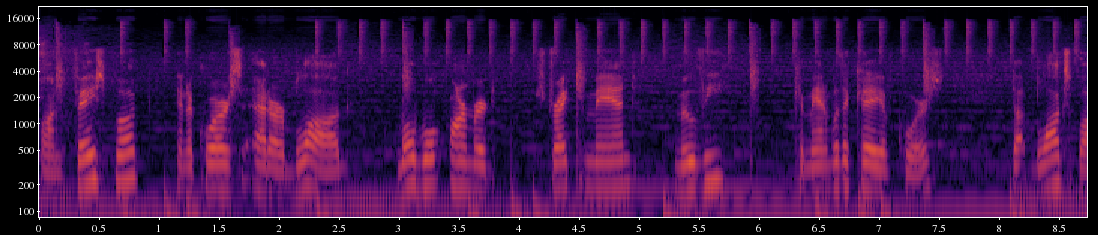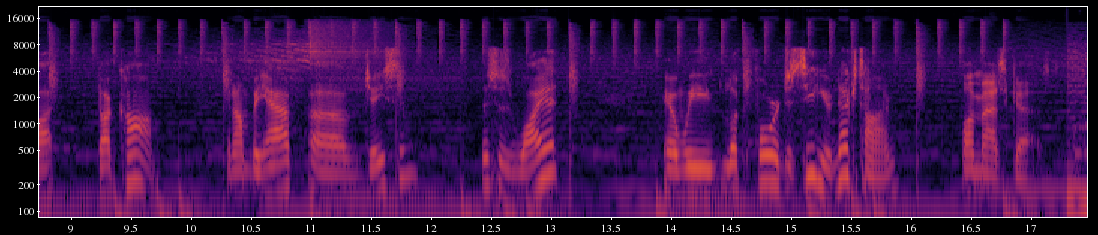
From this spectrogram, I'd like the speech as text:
on Facebook, and of course at our blog, Mobile Armored Strike Command Movie, command with a K, of course, blogspot.com. And on behalf of Jason, this is Wyatt, and we look forward to seeing you next time on MASKast.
